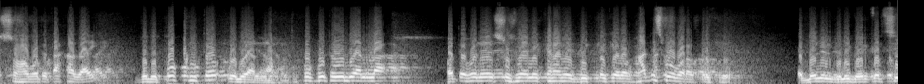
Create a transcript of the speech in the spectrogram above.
সহবতে থাকা যায়, যদি প্রকৃত উলি আল্লাহ প্রকৃত উলি আল্লাহ হতে হলে সুফিয়ানি কেরামের দিক থেকে এবং হাদিস মোবারক থেকে দলিলগুলি বের করছি।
